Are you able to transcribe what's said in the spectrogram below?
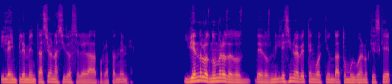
y la implementación ha sido acelerada por la pandemia. Y viendo los números de, de 2019, tengo aquí un dato muy bueno, que es que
